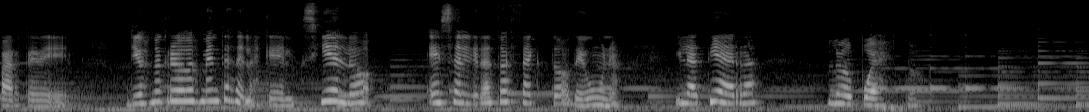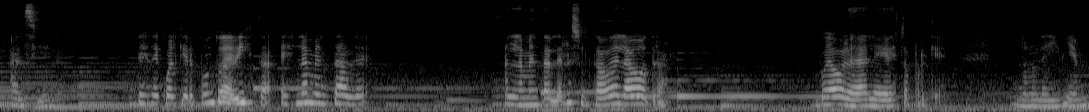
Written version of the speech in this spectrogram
parte de él. Dios no creó dos mentes de las que el cielo es el grato efecto de una y la tierra lo opuesto cielo. Desde cualquier punto de vista es lamentable el lamentable resultado de la otra. Voy a volver a leer esto porque no lo leí bien.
